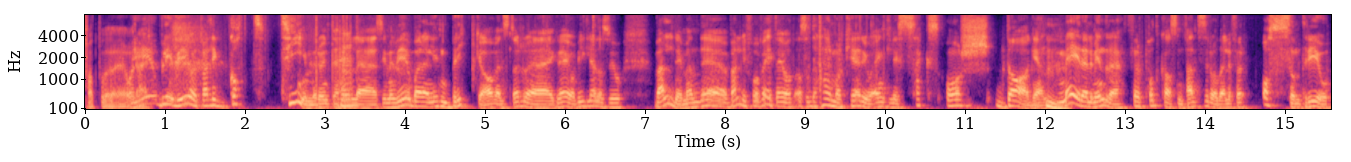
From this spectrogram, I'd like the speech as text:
fatt på det året her. Det er jo et veldig godt team rundt det hele, Simen. Vi er jo bare en liten brikke av en større greie, og vi gleder oss jo veldig. Men det veldig få vet, er jo at altså, det her markerer jo egentlig seksårsdagen, mm. mer eller mindre, for podkasten Fantasyrådet, eller for oss som trio.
